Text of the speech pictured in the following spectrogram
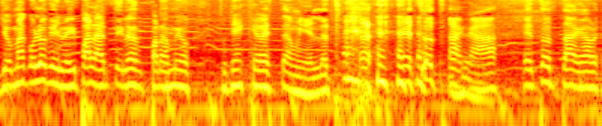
yo me acuerdo que lo vi para adelante para mí, tú tienes que ver esta mierda, esto, esto está acá, esto está acá.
